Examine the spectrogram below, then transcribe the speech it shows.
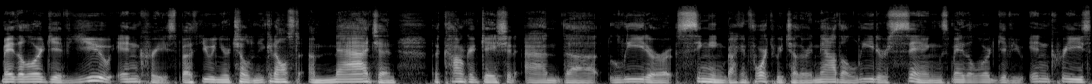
May the Lord give you increase, both you and your children. You can also imagine the congregation and the leader singing back and forth to each other. And now the leader sings, May the Lord give you increase,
